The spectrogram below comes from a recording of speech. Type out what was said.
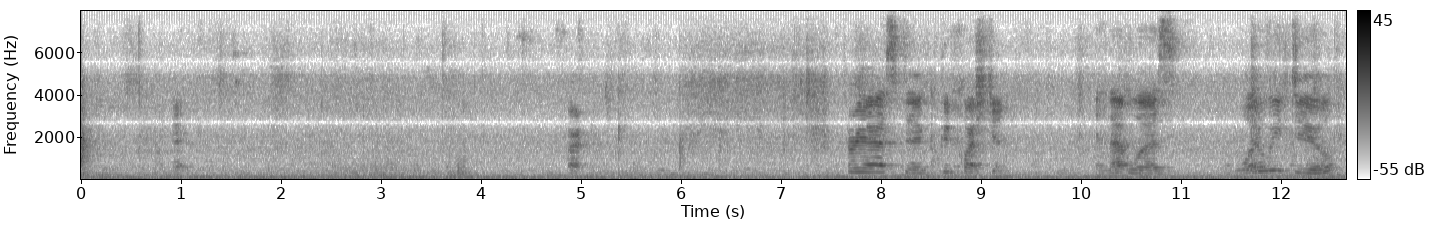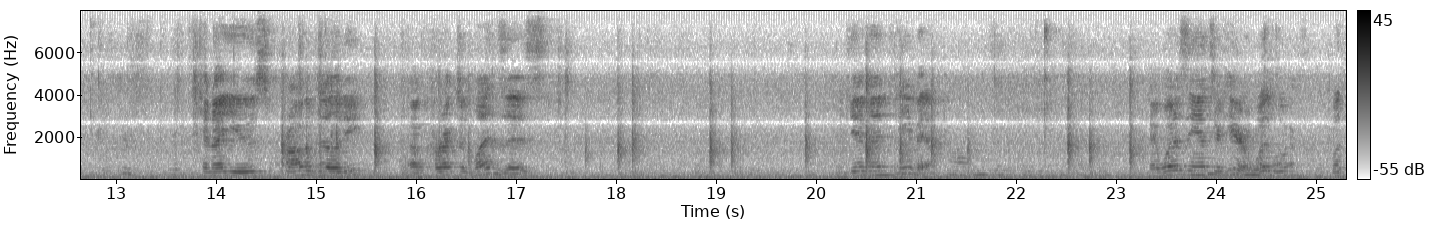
Okay? Alright. Tori asked a good question, and that was, what do we do? Can I use probability of corrective lenses given female? Okay, what is the answer here? What, what, what's,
